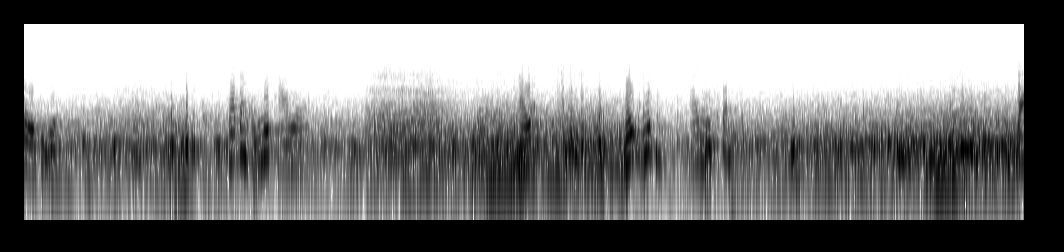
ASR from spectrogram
เลยทีเดียวเพราะท่านถึงนิพพานแล้วเอาละเฮ้ยนิดให้หมดก่อนจ่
